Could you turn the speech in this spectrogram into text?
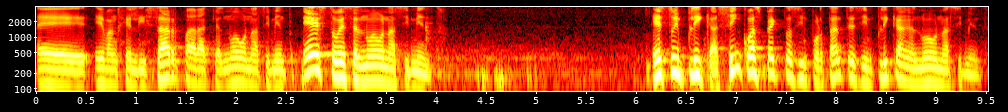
eh, evangelizar para que el nuevo nacimiento. Esto es el nuevo nacimiento. Esto implica, cinco aspectos importantes implican el nuevo nacimiento.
